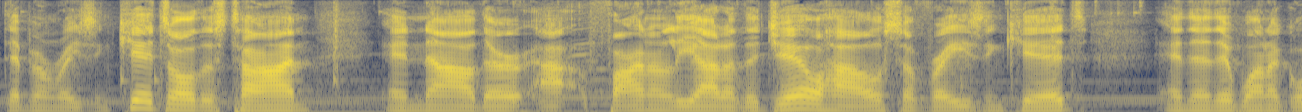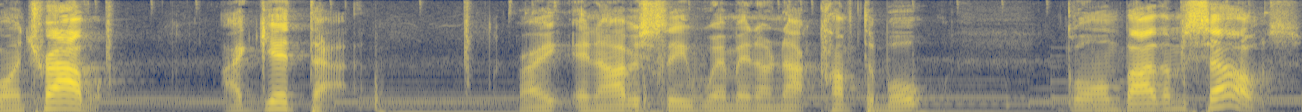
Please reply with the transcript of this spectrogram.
they've been raising kids all this time, and now they're finally out of the jailhouse of raising kids, and then they want to go and travel. I get that, right? And obviously women are not comfortable going by themselves,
